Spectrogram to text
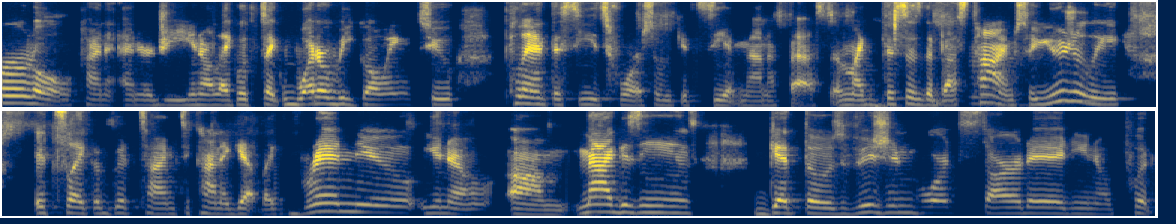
fertile kind of energy you know like it's like what are we going to plant the seeds for so we could see it manifest? And like this is the best time. So usually it's like a good time to kind of get like brand new you know um magazines get those vision boards started you know put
